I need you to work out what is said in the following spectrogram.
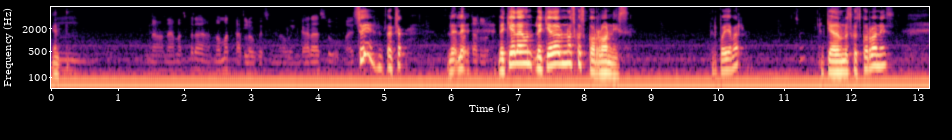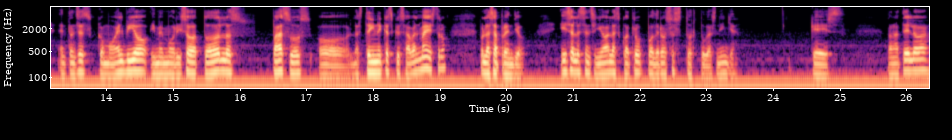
Ent- Mm, no, nada más para no matarlo, güey, sino vengar a su maestro. Sí, exacto. Le, le- le un- le dar unos coscorrones. ¿Se le puede llamar? Le quiere dar unos coscorrones. Entonces, como él vio y memorizó todos los pasos o las técnicas que usaba el maestro, pues las aprendió. Y se les enseñó a las cuatro poderosas tortugas ninja. Que es Donatello,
